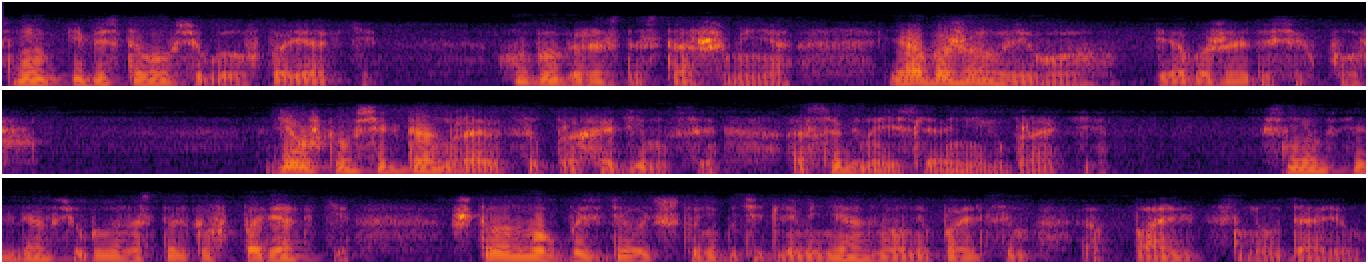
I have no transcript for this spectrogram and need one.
с ним и без того все было в порядке. Он был гораздо старше меня. Я обожала его и обожаю до сих пор. Девушкам всегда нравятся проходимцы, особенно если они их братья. С ним всегда все было настолько в порядке, что он мог бы сделать что-нибудь и для меня, но он и пальцем о палец не ударил.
